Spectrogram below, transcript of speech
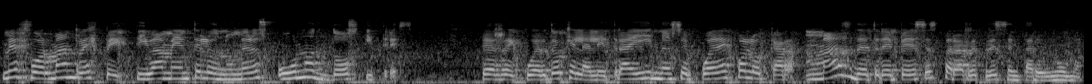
me forman respectivamente los números 1, 2 y 3. Les recuerdo que la letra I no se puede colocar más de tres veces para representar un número.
